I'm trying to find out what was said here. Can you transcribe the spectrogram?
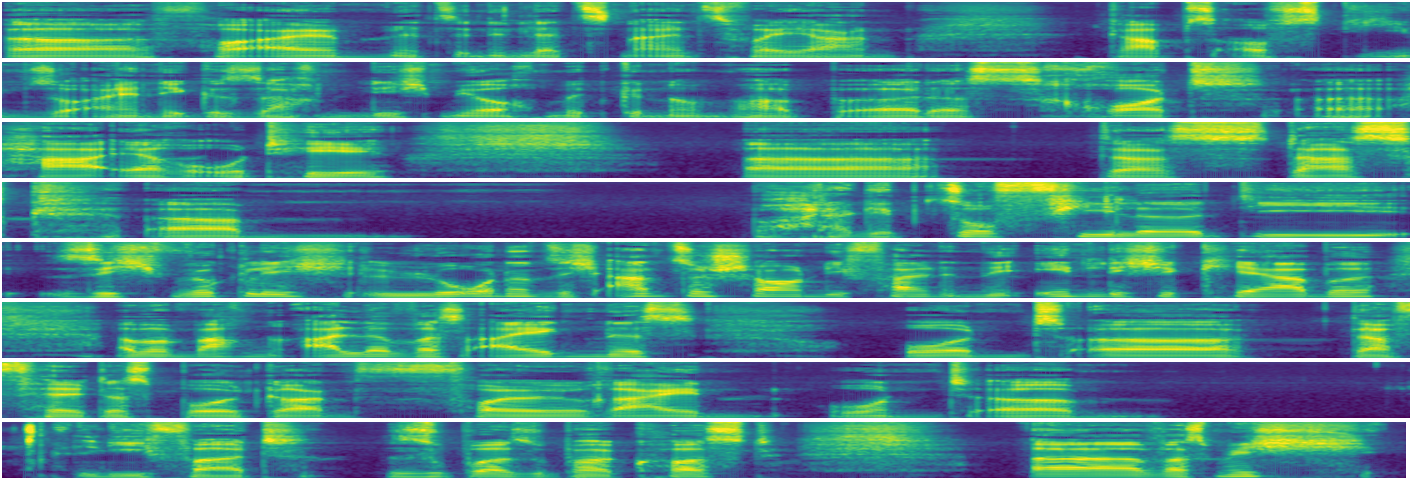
Äh, vor allem jetzt in den letzten ein, zwei Jahren gab es auf Steam so einige Sachen, die ich mir auch mitgenommen habe. Äh, das ROT, äh, H-R-O-T, äh, das Dusk, ähm, boah, da gibt so viele, die sich wirklich lohnen, sich anzuschauen. Die fallen in eine ähnliche Kerbe, aber machen alle was eigenes und äh, da fällt das Boltgun voll rein und ähm, liefert super, super Kost. Äh, was mich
